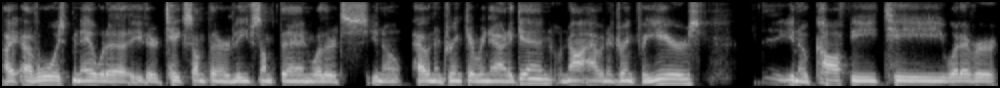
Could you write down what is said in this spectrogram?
I, have always been able to either take something or leave something, whether it's you know having a drink every now and again or not having a drink for years you know, coffee, tea, whatever.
